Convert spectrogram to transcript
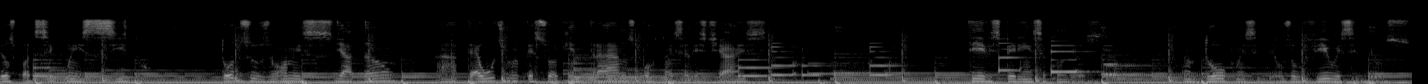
Deus pode ser conhecido. Todos os homens de Adão, até a última pessoa que entrar nos portões celestiais, teve experiência com Deus andou com esse Deus, ouviu esse Deus,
